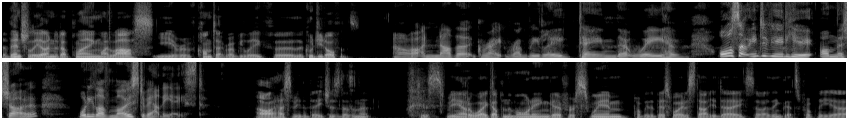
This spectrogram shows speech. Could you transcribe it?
eventually I ended up playing my last year of contact rugby league for the Coogee Dolphins. Oh, another great rugby league team that we have also interviewed here on the show. What do you love most about the East? Oh, it has to be the beaches, doesn't it? Just being able to wake up in the morning, go for a swim, probably the best way to start your day. So I think that's probably uh,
